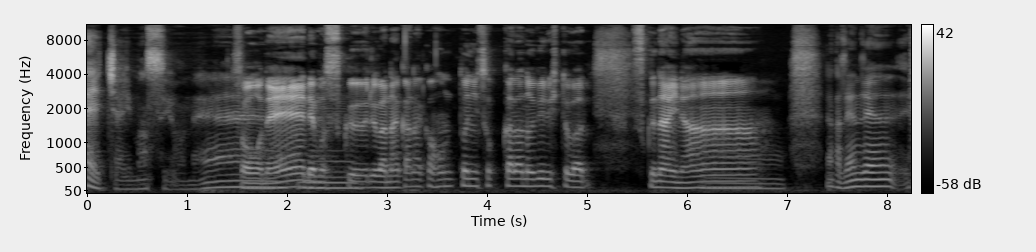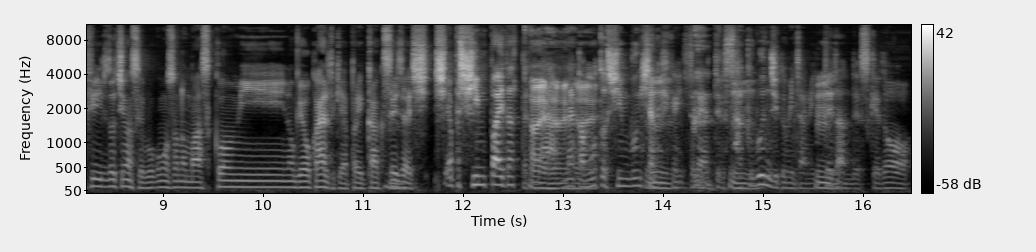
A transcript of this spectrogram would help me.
えちゃいますよね。そうね。でも、うんスクールはなかなか本当にそこから伸びる人は少ないな。うん。なんか全然フィールド違うんですけど、僕もそのマスコミの業界入るとき、やっぱり学生時代、しやっぱ心配だったから、はいはいはいなんか元新聞記者の人がやってる作文塾みたいなの言ってたんですけど、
